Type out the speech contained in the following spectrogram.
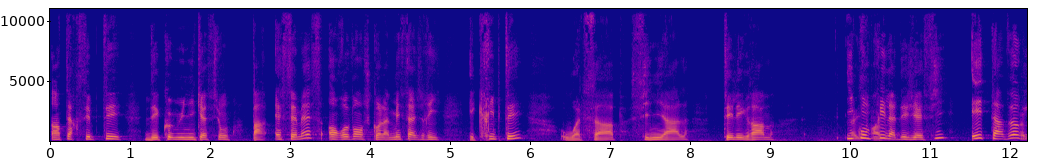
intercepter des communications par SMS. En revanche, quand la messagerie est cryptée, WhatsApp, Signal, Telegram, y ah, compris la DGSI, est aveugle.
